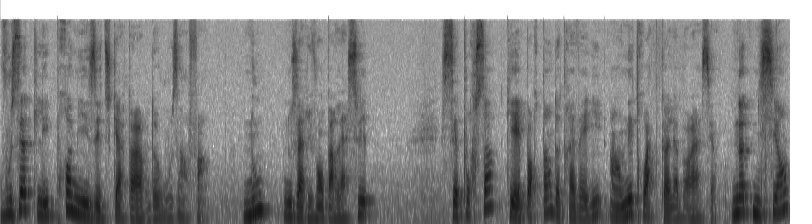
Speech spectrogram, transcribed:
vous êtes les premiers éducateurs de vos enfants. Nous, nous arrivons par la suite. C'est pour ça qu'il est important de travailler en étroite collaboration. Notre mission,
